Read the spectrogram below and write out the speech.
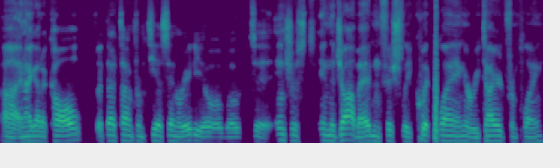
Uh, and I got a call at that time from TSN Radio about uh, interest in the job. I hadn't officially quit playing or retired from playing,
